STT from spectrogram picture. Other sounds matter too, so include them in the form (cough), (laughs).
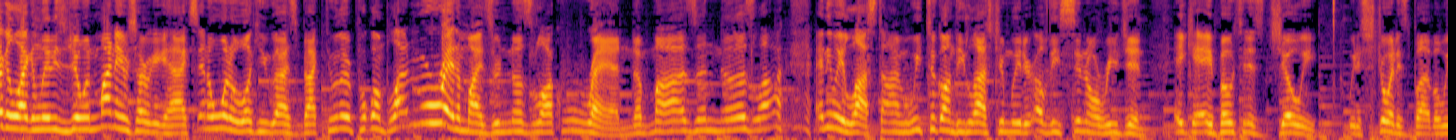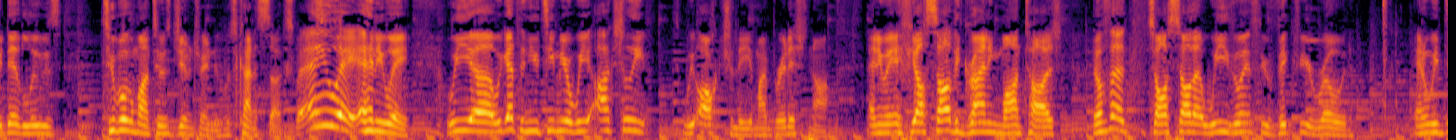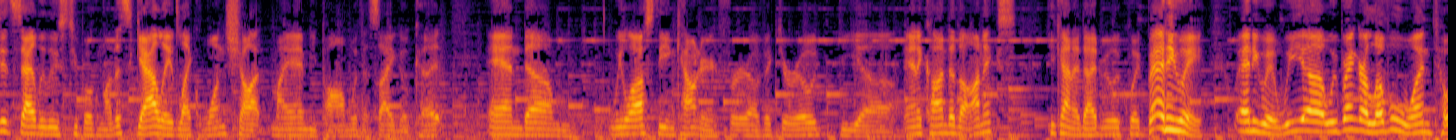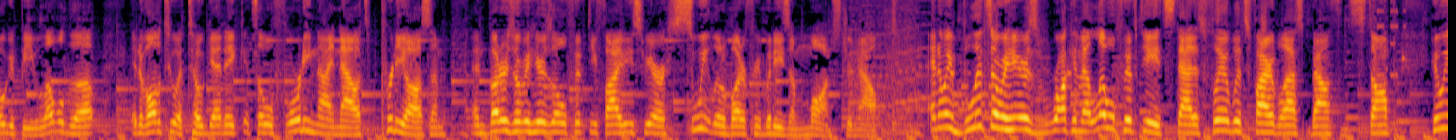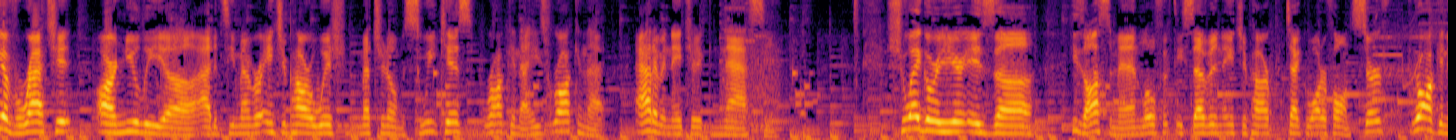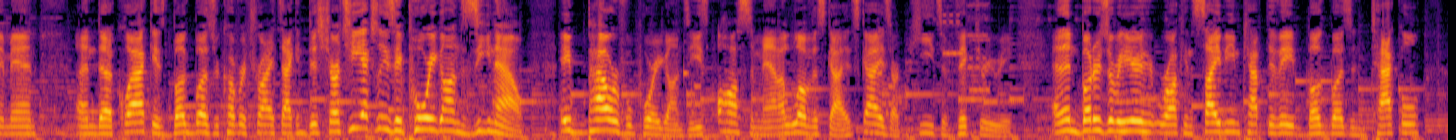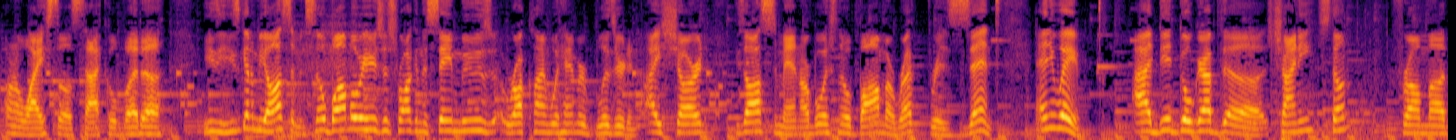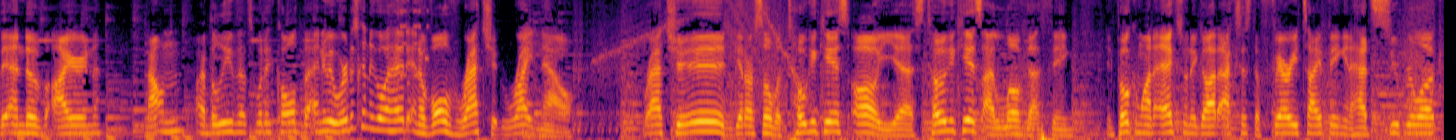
What's cracking ladies and gentlemen, my name is Cyber Hacks, and I want to welcome you guys back to another Pokemon Platinum Randomizer Nuzlocke Randomizer Nuzlocke. Anyway, last time we took on the last gym leader of the Sinnoh region, aka Botanist Joey. We destroyed his butt, but we did lose two Pokemon to his gym trainers, which kind of sucks. But anyway, anyway, we uh, we got the new team here. We actually, we actually, my British? Nah. Anyway, if y'all saw the grinding montage, y'all saw that we went through Victory Road. And we did sadly lose two Pokemon. This Gallade like one-shot my Ambipom with a Psycho Cut. And um, we lost the encounter for uh, Victory Road. The uh, Anaconda, the Onix, he kind of died really quick. But anyway, anyway, we uh, we bring our level 1 Togepi, leveled up. It evolved to a Togetic. It's level 49 now. It's pretty awesome. And Butters over here is level 55. He used to be our sweet little Butterfree, but he's a monster now. Anyway, Blitz over here is rocking that level 58 status. Flare Blitz, Fire Blast, Bounce, and Stomp. Here we have Ratchet, our newly uh, added team member. Ancient Power, Wish, Metronome, Sweet Kiss. Rocking that. He's rocking that. Adamant Nature, Nasty. Schweg over here is, uh, he's awesome, man. Low 57, Ancient Power, Protect, Waterfall, and Surf. Rocking it, man. And uh, Quack is Bug Buzz, Recover, Tri Attack, and Discharge. He actually is a Porygon Z now. A powerful Porygon Z. He's awesome, man. I love this guy. This guy is our key to victory. And then Butters over here rocking Psybeam, Captivate, Bug Buzz, and Tackle. I don't know why he still has tackle, but uh, he's, he's gonna be awesome. And Snow Bomb over here is just rocking the same moves: Rock Climb, Wood Hammer, Blizzard, and Ice Shard. He's awesome, man. Our boy Snow Bomb represent. Anyway, I did go grab the shiny stone from uh, the end of Iron Mountain, I believe that's what it's called. But anyway, we're just gonna go ahead and evolve Ratchet right now. Ratchet, get ourselves a Togekiss. Oh yes, Togekiss, I love that thing. In Pokemon X, when it got access to Fairy typing and it had Super Luck,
